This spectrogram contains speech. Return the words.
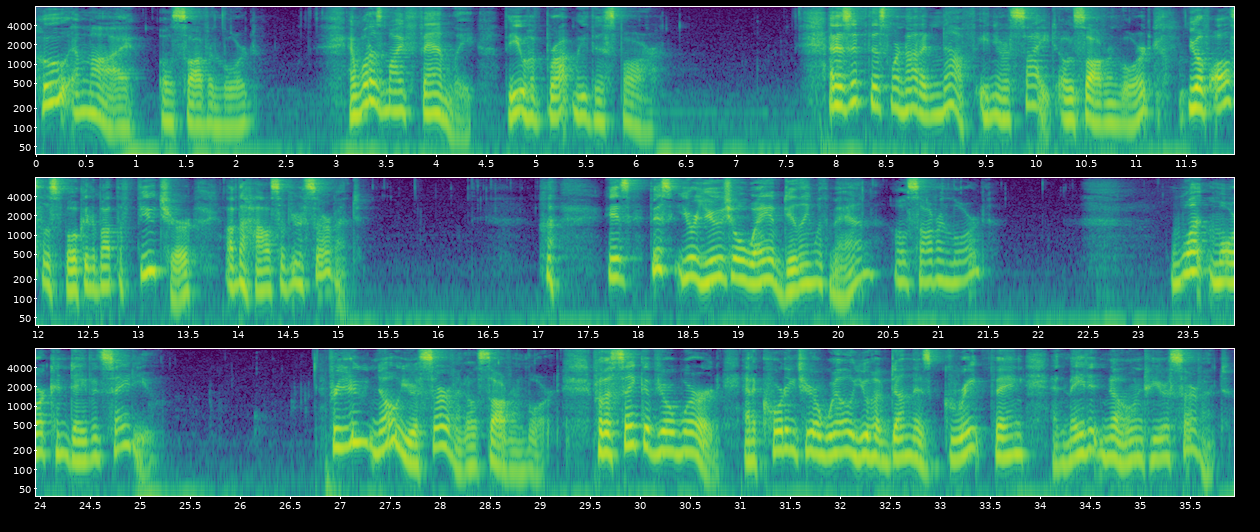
Who am I, O sovereign Lord? And what is my family that you have brought me this far? And as if this were not enough in your sight, O sovereign Lord, you have also spoken about the future of the house of your servant. Is this your usual way of dealing with man, O sovereign Lord? What more can David say to you? For you know your servant, O sovereign Lord. For the sake of your word, and according to your will, you have done this great thing and made it known to your servant.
